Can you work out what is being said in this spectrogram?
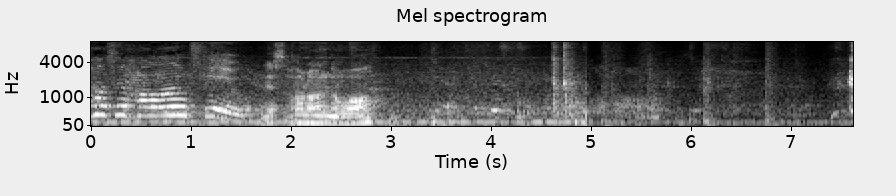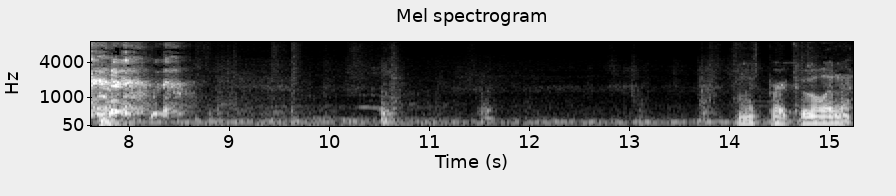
Supposed to hold on to? Just hold on the wall. That's pretty cool, isn't it?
